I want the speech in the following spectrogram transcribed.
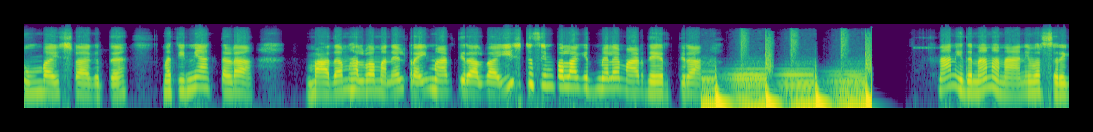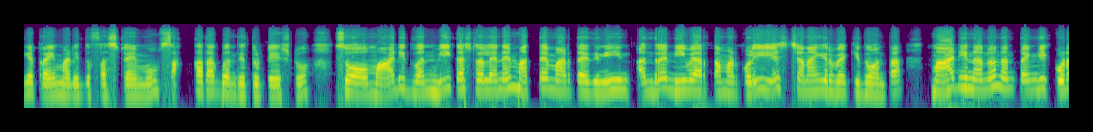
ತುಂಬಾ ಇಷ್ಟ ಆಗುತ್ತೆ. ಮತ್ ಇನ್ಯಾಕ್ ತಡ? ಬಾದಾಮ್ ಹಲ್ವಾ ಮನೇಲಿ ಟ್ರೈ ಮಾಡ್ತೀರಾ ಅಲ್ವಾ? ಇಷ್ಟು ಸಿಂಪಲ್ ಆಗಿದ್ಮೇಲೆ ಮಾಡದೇ ಇರ್ತೀರಾ? ನಾನು ಇದನ್ನ ನನ್ನ ಆನಿವರ್ಸರಿಗೆ ಟ್ರೈ ಮಾಡಿದ್ದು ಫಸ್ಟ್ ಟೈಮು ಸಕ್ಕತ್ತಾಗಿ ಬಂದಿತ್ತು ಟೇಸ್ಟು ಸೊ ಮಾಡಿದ್ ಒಂದ್ ವೀಕ್ ಅಷ್ಟ್ರಲ್ಲೇನೆ ಮತ್ತೆ ಮಾಡ್ತಾ ಇದೀನಿ ಅಂದ್ರೆ ನೀವೇ ಅರ್ಥ ಮಾಡ್ಕೊಳ್ಳಿ, ಎಷ್ಟ್ ಚೆನ್ನಾಗಿರ್ಬೇಕಿದು ಅಂತ. ಮಾಡಿ ನಾನು ನನ್ನ ತಂಗಿ ಕೂಡ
